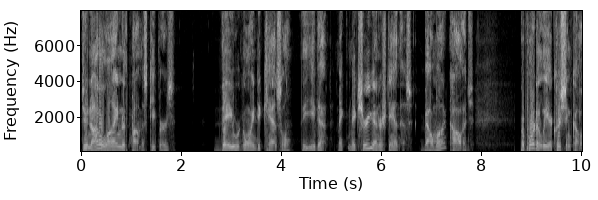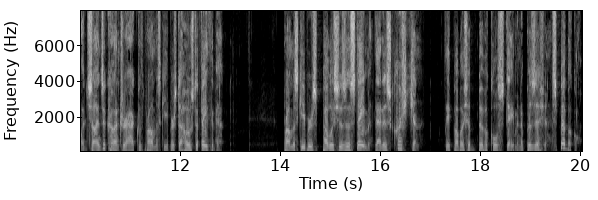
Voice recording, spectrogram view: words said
do not align with Promise Keepers, they were going to cancel the event. Make, make sure you understand this. Belmont College, purportedly a Christian college, signs a contract with Promise Keepers to host a faith event. Promise Keepers publishes a statement that is Christian. They publish a biblical statement of position. It's biblical.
